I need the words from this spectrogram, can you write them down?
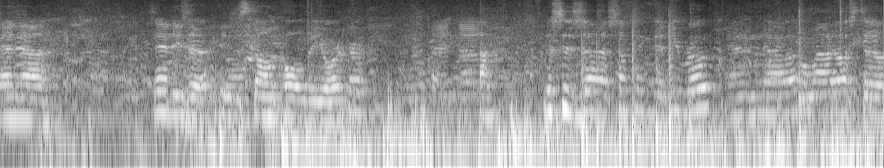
And uh, Sandy's a he's a stone cold New Yorker. And uh, this is uh, something that he wrote and uh, allowed us to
